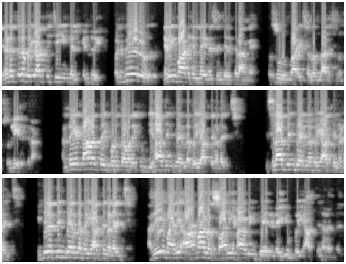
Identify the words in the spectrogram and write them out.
என்னிடத்துல பையாட்டு செய்யுங்கள் என்று பல்வேறு நிலைப்பாடுகள்ல என்ன செஞ்சிருக்கிறாங்க. ரசூலுல்லாய் ஸல்லல்லாஹு சொல்லி இருக்கிறாங்க அன்றைய காலத்தை பொறுத்த வரைக்கும் ஜிஹாதின் பேர்ல பையாத்து நடந்துச்சு. இஸ்லாத்தின் பேர்ல பையாத்து நடந்துச்சு. ஹிஜ்ரத்தின் பேர்ல பையாத்து நடந்துச்சு. அதே மாதிரி ஆமால சாலிஹாவின் பேரிலேயும் பையாத்து நடந்தது.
